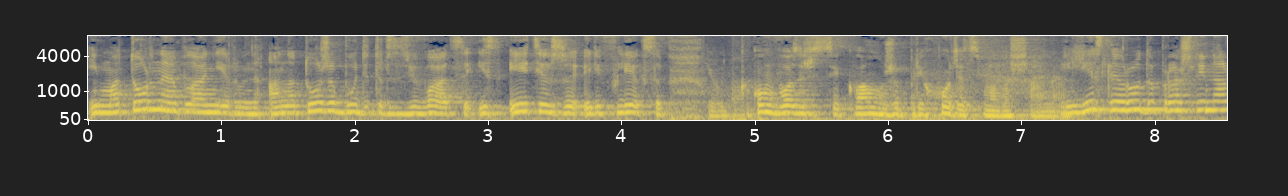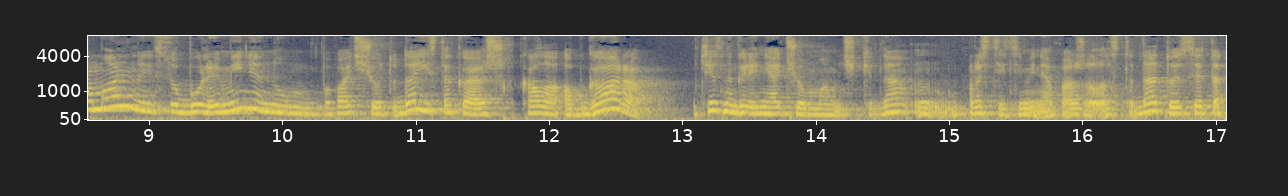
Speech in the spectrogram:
И моторное планирование, оно тоже будет развиваться из этих же рефлексов. В каком возрасте к вам уже приходят с малышами. Если роды прошли нормально и все более-менее, ну, по подсчету, да, есть такая шкала Абгара, Честно говоря, ни о чем, мамочки, да, простите меня, пожалуйста, да, то есть это,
